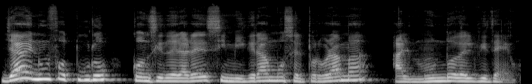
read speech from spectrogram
Ya en un futuro consideraré si migramos el programa al mundo del video.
